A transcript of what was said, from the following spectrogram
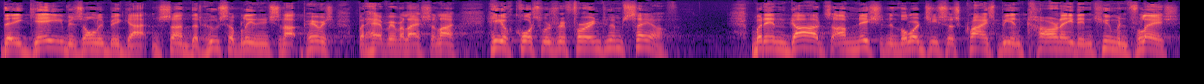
that he gave his only begotten Son, that whoso believes in him shall not perish, but have everlasting life. He, of course, was referring to himself. But in God's omniscience, in the Lord Jesus Christ being incarnate in human flesh,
